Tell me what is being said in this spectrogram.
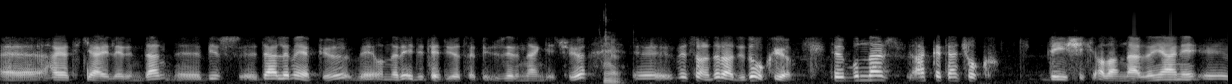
e, hayat hikayelerinden e, bir derleme yapıyor ve onları edit ediyor tabii üzerinden geçiyor evet. e, ve sonra da radyoda okuyor. Tabii bunlar hakikaten çok değişik alanlarda yani e,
